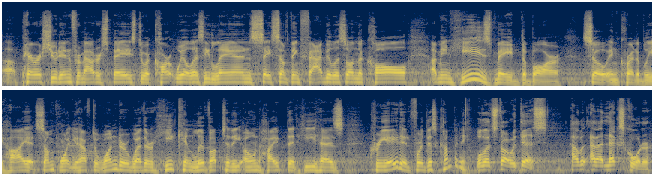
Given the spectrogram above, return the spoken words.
uh, parachute in from outer space, do a cartwheel as he lands, say something fabulous on the call. I mean, he's made the bar so incredibly high. At some point, you have to wonder whether he can live up to the own hype that he has created for this company. Well, let's start with this. How about, next quarter?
